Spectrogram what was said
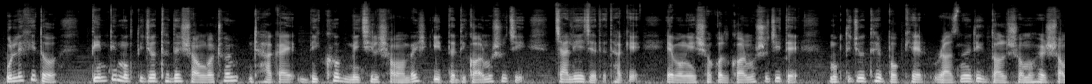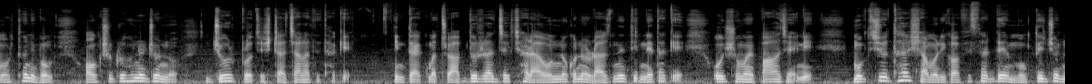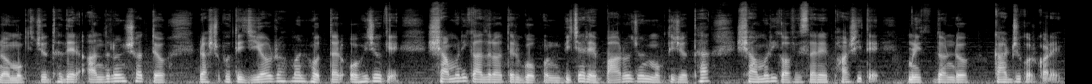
উল্লেখিত তিনটি মুক্তিযোদ্ধাদের সংগঠন, ঢাকায় বিক্ষোভ, মিছিল, সমাবেশ ইত্যাদি কর্মসূচি চালিয়ে যেতে থাকে এবং এই সকল কর্মসূচিতে মুক্তিযুদ্ধের পক্ষের রাজনৈতিক দলসমূহের সমর্থন এবং অংশগ্রহণের জন্য জোর প্রচেষ্টা চালাতে থাকে। কিন্তু একমাত্র আব্দুর রাজ্জাক ছাড়া অন্য কোনো রাজনীতির নেতাকে ওই সময় পাওয়া যায়নি। মুক্তিযোদ্ধা, সামরিক অফিসারদের মুক্তির জন্য মুক্তিযোদ্ধাদের আন্দোলন সত্ত্বেও রাষ্ট্রপতি জিয়াউর রহমান হত্যার অভিযোগে সামরিক আদালতের গোপন বিচারে বারো জন মুক্তিযোদ্ধা সামরিক অফিসারের ফাঁসিতে মৃত্যুদণ্ড কার্যকর করে।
